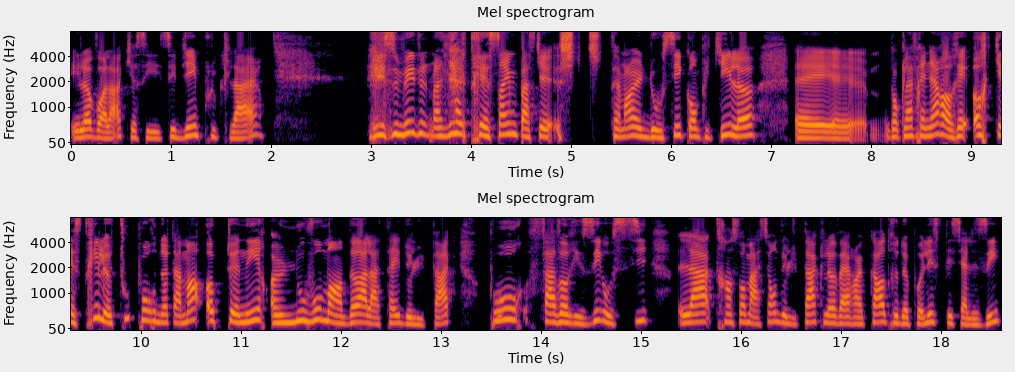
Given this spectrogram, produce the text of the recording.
Et là voilà que c'est bien plus clair. Résumé d'une manière très simple parce que tellement un dossier compliqué là. Euh, donc Lafrenière aurait orchestré le tout pour notamment obtenir un nouveau mandat à la tête de l'UPAC pour favoriser aussi la transformation de l'UPAC là, vers un cadre de police spécialisé.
